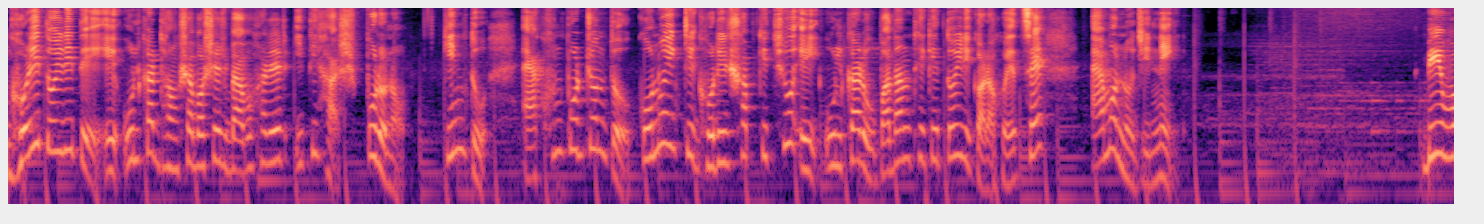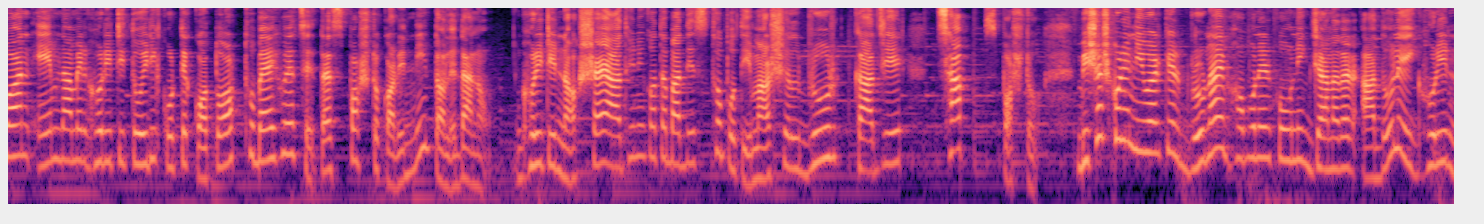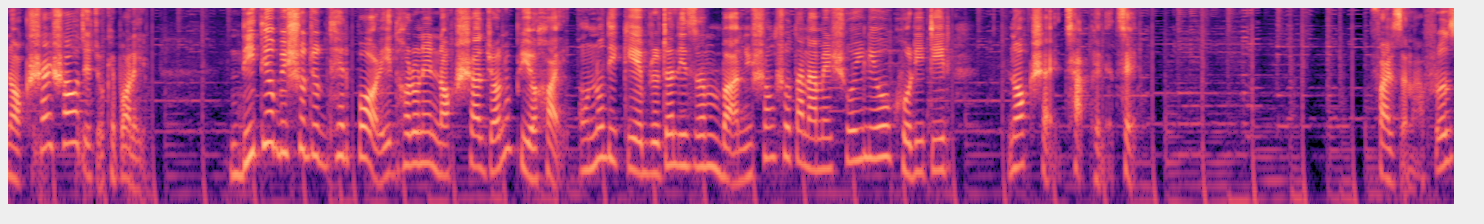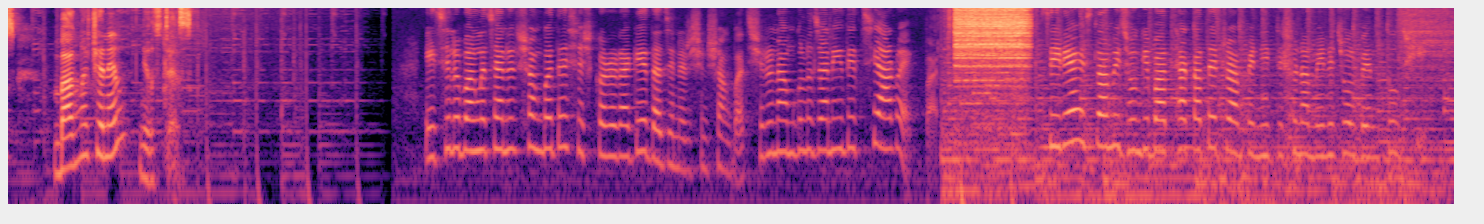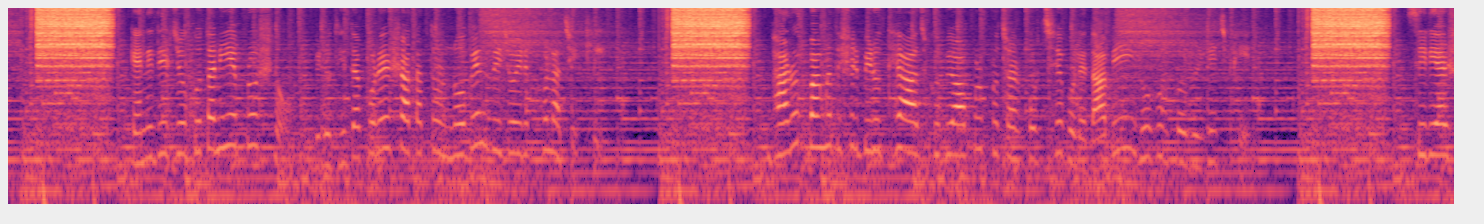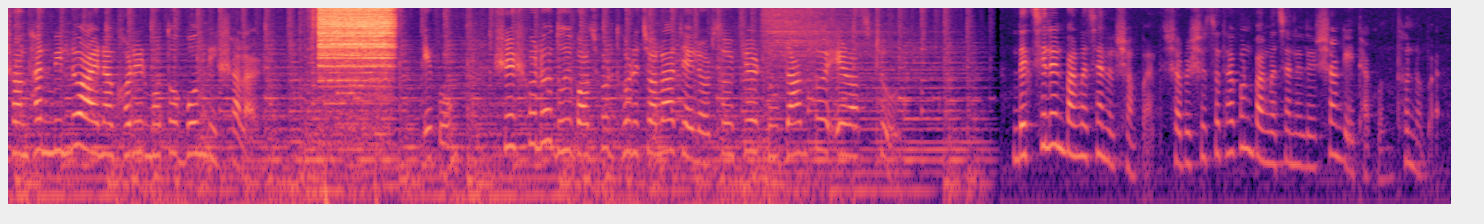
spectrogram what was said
ঘড়ি তৈরিতে এই উল্কার ধ্বংসাবশেষ ব্যবহারের ইতিহাস পুরনো। কিন্তু এখন পর্যন্ত কোনো একটি ঘড়ির সব কিছু এই উল্কার উপাদান থেকে তৈরি করা হয়েছে, এমন নজির নেই। বি ওয়ান এম নামের ঘড়িটি তৈরি করতে কত অর্থ ব্যয় হয়েছে তা স্পষ্ট করেননি তলেদানো ঘড়িটির নকশায় আধুনিকতাবাদী স্থপতি মার্শাল ব্রুর কাজের ছাপ স্পষ্ট। বিশেষ করে নিউ ইয়র্কের ব্রুনাই ভবনের কৌণিক জানালার আদল এই ঘড়ির নকশায় সহজে চোখে পড়ে। দ্বিতীয় বিশ্বযুদ্ধের পর এ ধরনের নকশা জনপ্রিয় হয়। অন্যদিকে ব্রুটালিজম বা নৃশংসতা নামের শৈলীও ঘড়িটির নকশায় ছাপ ফেলেছে। Farzana Afroz, Bangla channel news desk. এই ছিল বাংলা চ্যানেল সংবাদে। শেষ করার আগে দ্য জেনারেশন সংবাদ। শিরোনামগুলো জানিয়ে দিচ্ছি আরও একবার। সিরিয়া ইসলামী জঙ্গিবাদ ঠেকাতে ট্রাম্পের নির্দেশনা মেনে চলবেন তুলসী কেনেডির যোগ্যতা নিয়ে প্রশ্ন। বিরোধিতা করে সাতাত্তর নোবেল বিজয়ীর খোলা চিঠি। ভারত বাংলাদেশের বিরুদ্ধে আজ খুবই অপপ্রচার করছে বলে দাবি রুহুল কবির রিজভির সিরিয়ার সন্ধান মিলল আয়না ঘরের মতো বন্দিশালার। এবং শেষ হলো দুই বছর ধরে চলা টেইলর সুইফটের দুর্দান্ত এরাস ট্যুর। দেখছিলেন বাংলা চ্যানেল সংবাদ সবাই সুস্থ থাকুন, বাংলা চ্যানেলের সঙ্গেই থাকুন। ধন্যবাদ।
